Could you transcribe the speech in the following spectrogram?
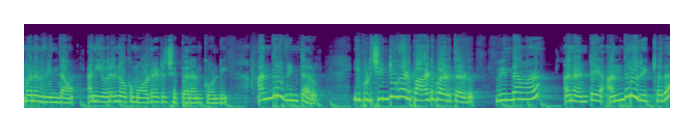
మనం విందాం అని ఎవరైనా ఒక మోడరేటర్ చెప్పారనుకోండి అందరూ వింటారు. ఇప్పుడు చింటూగాడు పాట పాడతాడు. విందామా? అని అంటే అందరూ రిక్ కదా?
